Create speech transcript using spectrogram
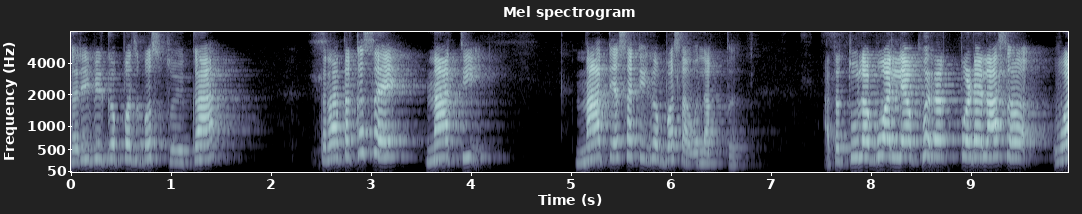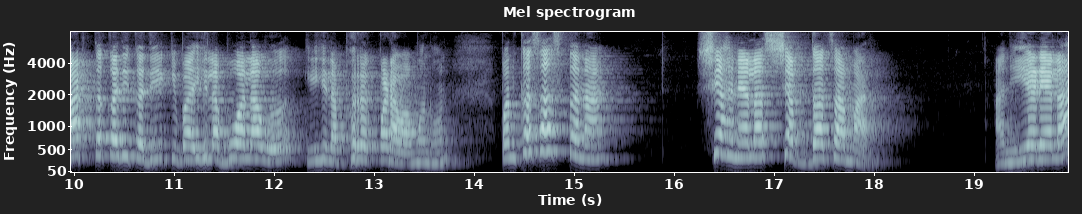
तरी बी गपच बसतोय का? तर आता कसं आहे? नाती नात्यासाठी गप बसावं लागतं. आता तुला बोलल्यावर फरक पडेल असं वाटतं कधी कधी की बा हिला बोलावं की हिला फरक पडावा म्हणून. पण कसं असतं ना शहाण्याला शब्दाचा मार आणि येड्याला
